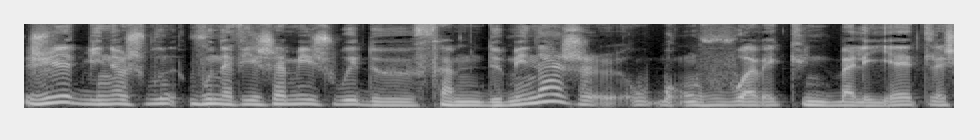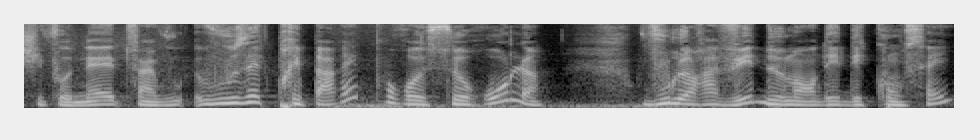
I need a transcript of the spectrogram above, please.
Juliette Binoche, vous, vous n'aviez jamais joué de femme de ménage. On vous voit avec une balayette, la chiffonnette. Enfin, vous vous êtes préparée pour euh, ce rôle? Vous leur avez demandé des conseils?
